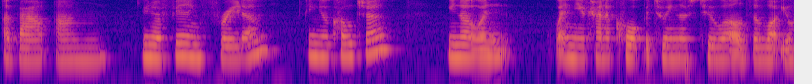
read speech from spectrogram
about um you know feeling freedom in your culture. You know when when you're kind of caught between those two worlds of what your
